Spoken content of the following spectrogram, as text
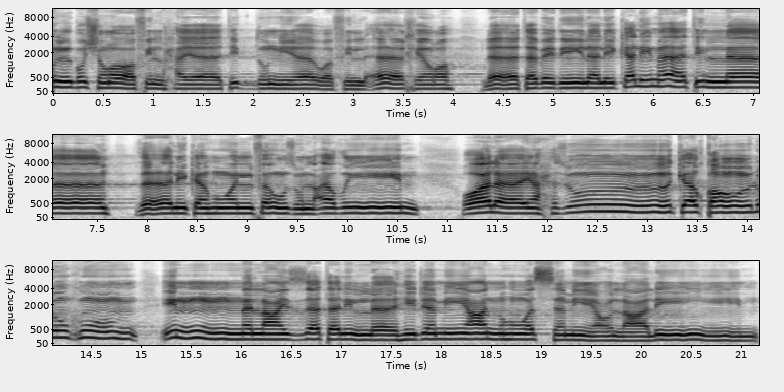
البشرى في الحياة الدنيا وفي الآخرة. لا تبديل لكلمات الله ذلك هو الفوز العظيم. ولا يحزنك قولهم إن العزة لله جميعا هو السميع العليم.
